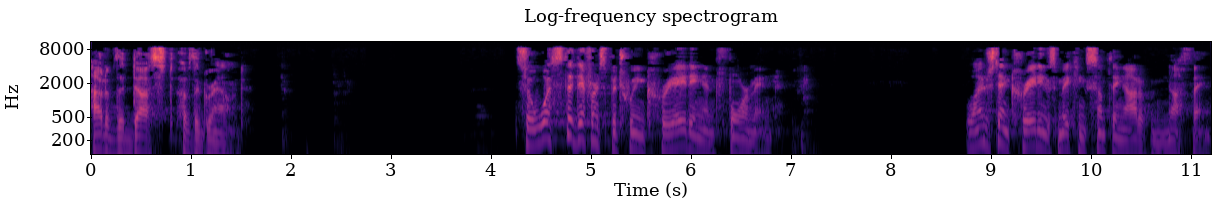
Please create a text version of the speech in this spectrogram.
out of the dust of the ground. So what's the difference between creating and forming? Well, I understand creating is making something out of nothing.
